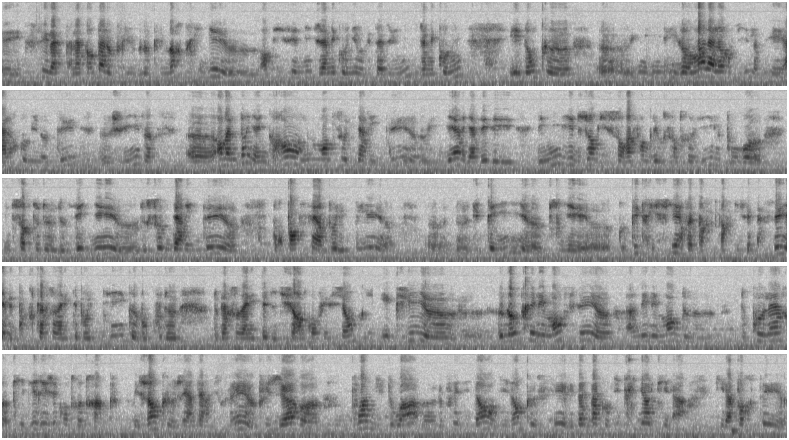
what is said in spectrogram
Et c'est l'attentat le plus, le plus meurtrier euh, antisémite jamais connu aux États-Unis, jamais commis. Et donc, euh, euh, ils, ont mal à leur ville et à leur communauté euh, juive. en même temps, il y a un grand mouvement de solidarité. hier, il y avait des, des, milliers de gens qui se sont rassemblés au centre-ville pour une sorte de, veillée de solidarité, pour penser un peu les pieds du pays qui est pétrifié en fait par, ce qui s'est passé. Il y avait beaucoup de personnalités politiques, beaucoup de personnalités de différentes confessions. Et puis l'autre élément, c'est euh, un élément de, colère qui est dirigé contre Trump. Les gens que j'ai interviewés, euh, plusieurs euh, pointent du doigt le président en disant que c'est les attaques au vitriol qu'il a, qu'il a portées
